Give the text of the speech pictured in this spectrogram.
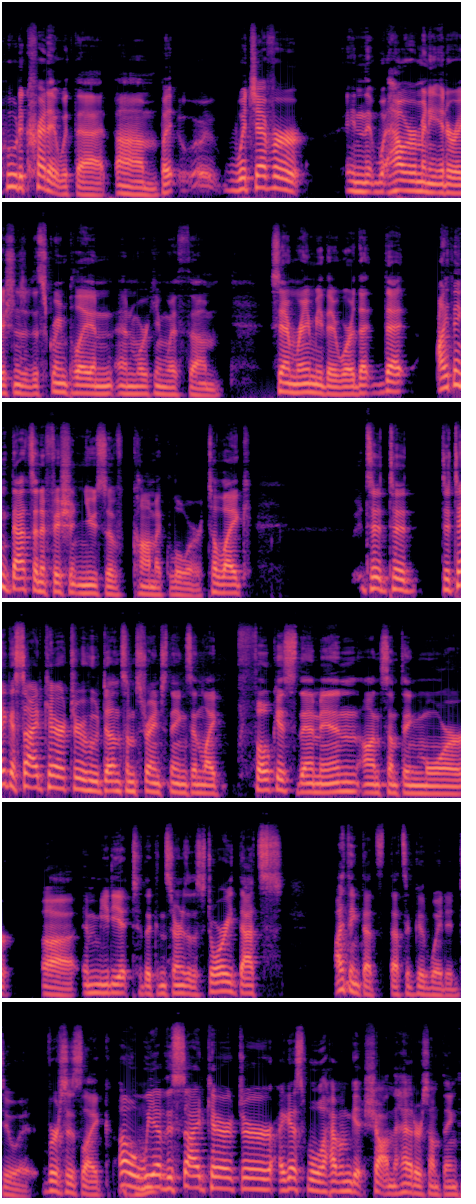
who to credit with that. Um, but whichever in the, however many iterations of the screenplay and, and working with um, Sam Raimi they were that that I think that's an efficient use of comic lore to like to to to take a side character who done some strange things and like focus them in on something more uh, immediate to the concerns of the story. That's I think that's that's a good way to do it versus like oh we have this side character I guess we'll have them get shot in the head or something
